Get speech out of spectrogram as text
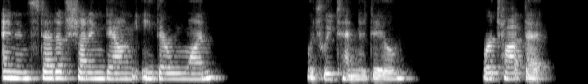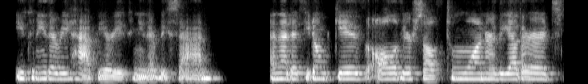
And instead of shutting down either one, which we tend to do, we're taught that you can either be happy or you can either be sad. And that if you don't give all of yourself to one or the other, it's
